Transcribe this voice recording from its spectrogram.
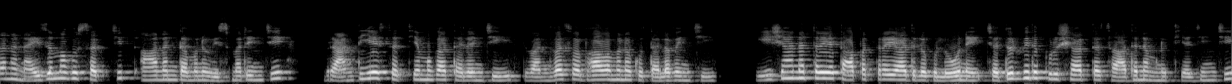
తన నైజమగు సచ్చిత్ ఆనందమును విస్మరించి భ్రాంతియే సత్యముగా తలంచి ద్వంద్వ స్వభావమునకు తలవించి ఈశానత్రయ తాపత్రయాదులకు లోనై చతుర్విధ పురుషార్థ సాధనమును త్యజించి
